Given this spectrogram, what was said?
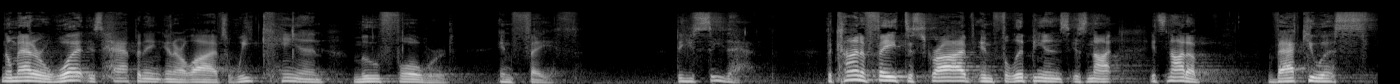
No matter what is happening in our lives, we can move forward in faith. Do you see that? The kind of faith described in Philippians is not, it's not a vacuous,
